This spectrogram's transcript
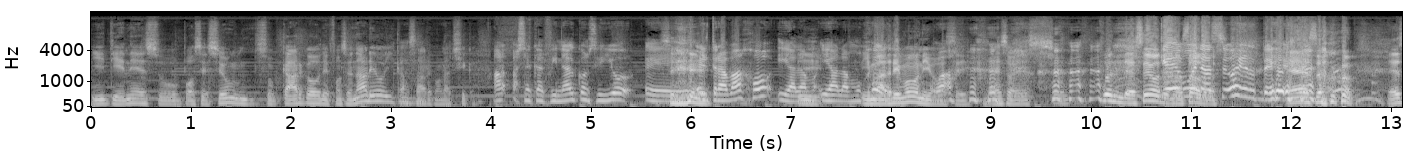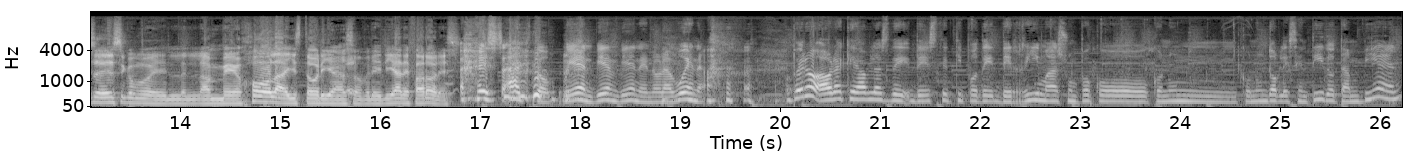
Y tiene su posesión, su cargo de funcionario y casar con la chica. Ah, o sea que al final consiguió eh, el trabajo y a la, y, a la mujer. Y matrimonio, sí. Eso es un buen deseo de ¡Qué nosotros. buena suerte! Eso, eso es como el- la mejor la historia sobre el Día de Faroles. Exacto, bien, bien, bien, enhorabuena. Pero ahora que hablas de, de este tipo de, de rimas un poco con un, con un doble sentido también,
